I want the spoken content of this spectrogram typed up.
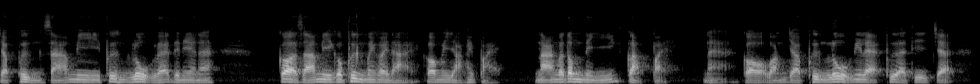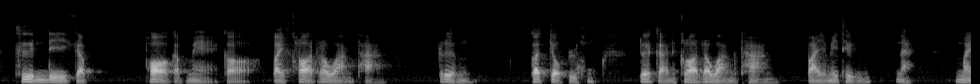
จะพึ่งสามีพึ่งลูกแล้วทีนี้นะก็สามีก็พึ่งไม่ค่อยได้ ก็ไม่อยากให้ไป นางก็ต้องหนีกลับไปนะก็หวังจะพึ่งลูกนี่แหละ เพื่อที่จะคืนดีกับพ่อกับแม่ก็ไปคลอดระหว่างทาง เรื่องก็จบลงด้วยการคลอดระหว่างทางไปไม่ถึงนะไม่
